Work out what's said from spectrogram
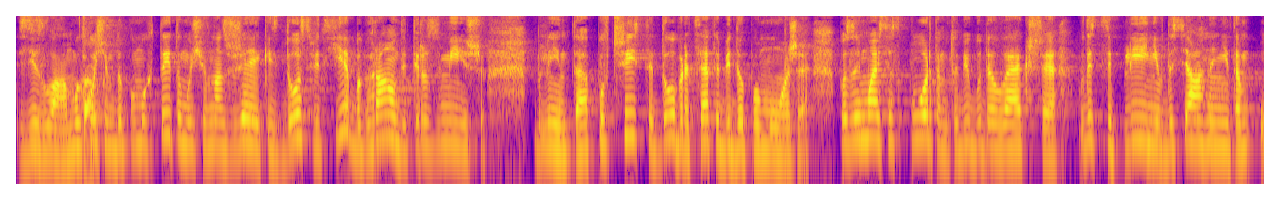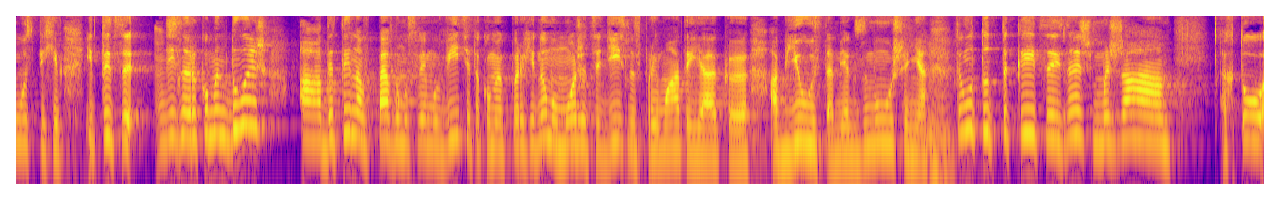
зі зла. Ми Так. хочемо допомогти, тому що в нас вже якийсь досвід є, бекграунд, і ти розумієш, що блін, та повчись ти добре, це тобі допоможе. Позаймайся спортом, тобі буде легше в дисципліні, в досягненні там успіхів. І ти це дійсно рекомендуєш. А дитина в певному своєму віці, такому як перехідному, може це дійсно сприймати як е, аб'юз, там як змушення. Тому тут такий цей, знаєш, межа. Хто,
